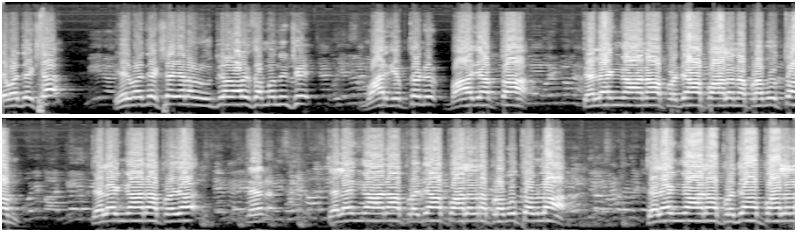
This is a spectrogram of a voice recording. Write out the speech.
ఏమధ్యక్ష ఏమధ్యక్ష ఇలా ఉద్యోగాలకు సంబంధించి వారు చెప్తాడు బాగా చెప్తా. తెలంగాణ ప్రజాపాలన ప్రభుత్వం. తెలంగాణ ప్రజా తెలంగాణ ప్రజాపాలన ప్రభుత్వంలో. తెలంగాణ ప్రజాపాలన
